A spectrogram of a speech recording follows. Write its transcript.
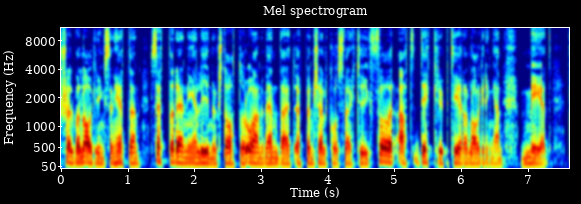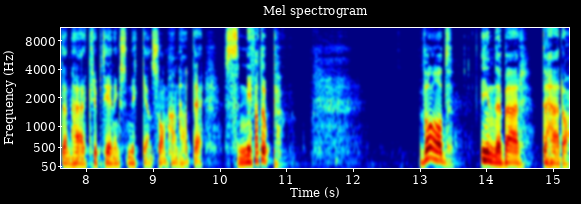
själva lagringsenheten, sätta den i en Linux-dator och använda ett öppen källkodsverktyg för att dekryptera lagringen med den här krypteringsnyckeln som han hade sniffat upp. Vad innebär det här då?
